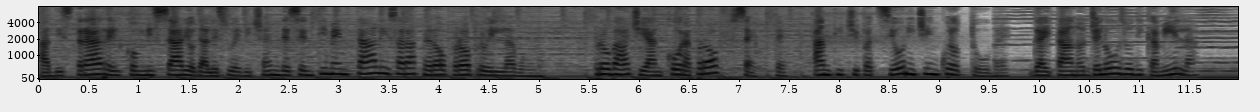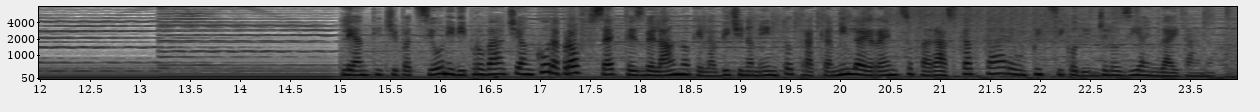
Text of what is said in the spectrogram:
A distrarre il commissario dalle sue vicende sentimentali sarà però proprio il lavoro. Provaci ancora Prof 7, anticipazioni 5 ottobre, Gaetano geloso di Camilla?. Le anticipazioni di Provaci ancora Prof 7 svelano che l'avvicinamento tra Camilla e Renzo farà scattare un pizzico di gelosia in Gaetano.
